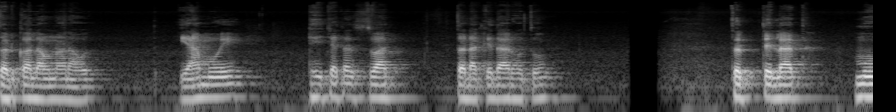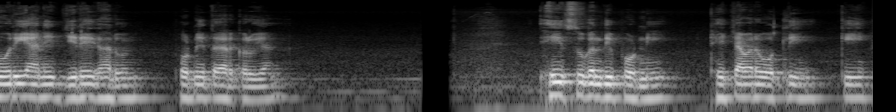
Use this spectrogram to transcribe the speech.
तडका लावणार आहोत. यामुळे ठेच्याचा स्वाद तडाखेदार होतो. तर तेलात मोहरी आणि जिरे घालून फोडणी तयार करूया. ही सुगंधी फोडणी ठेच्यावर ओतली की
